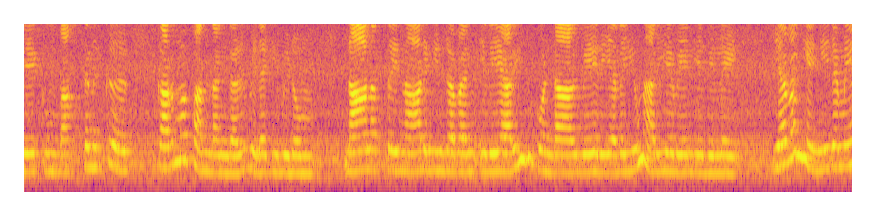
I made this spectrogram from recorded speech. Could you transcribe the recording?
கேட்கும் பக்தனுக்கு கர்ம பந்தங்கள் விலகிவிடும். நாணத்தை நாடுகின்றவன் இதை அறிந்து கொண்டால் வேறு எதையும் அறிய வேண்டியதில்லை. எவன் என்னிடமே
